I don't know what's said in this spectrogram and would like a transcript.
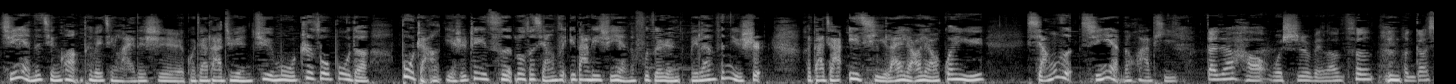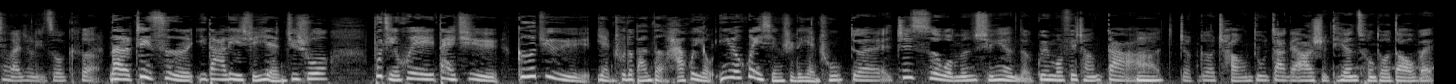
巡演的情况。特别请来的是国家大剧院剧目制作部的部长，也是这一次《骆驼祥子》意大利巡演的负责人韦兰芬女士，和大家一起来聊聊关于祥子巡演的话题。大家好，我是韦兰芬，很高兴来这里做客。那这次意大利巡演，据说。不仅会带去歌剧演出的版本，还会有音乐会形式的演出。对，这次我们巡演的规模非常大，整个长度大概二十天，从头到尾，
